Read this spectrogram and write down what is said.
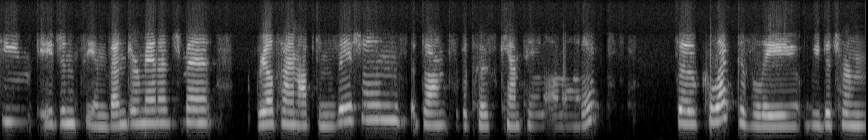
team agency and vendor management, real-time optimizations down to the post-campaign analytics. So collectively, we determine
